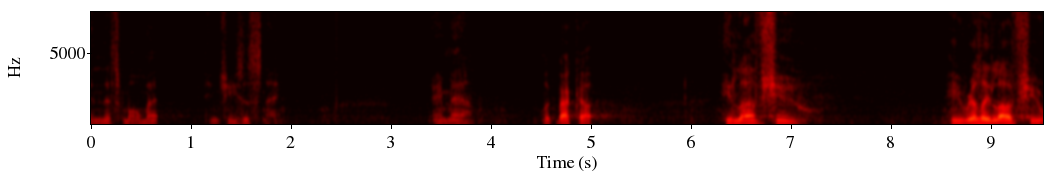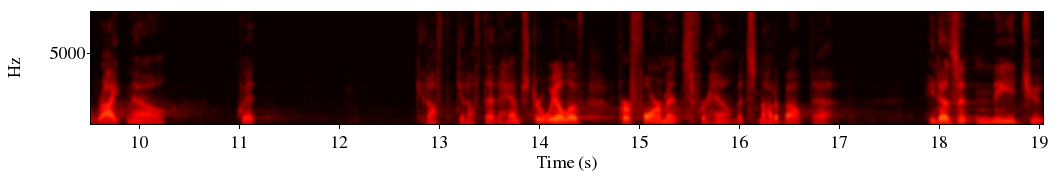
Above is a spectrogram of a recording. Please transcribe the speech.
in this moment? In Jesus' name. Amen. Look back up. He loves you. He really loves you right now. Quit. Get off, get off that hamster wheel of performance for Him. It's not about that. He doesn't need you,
